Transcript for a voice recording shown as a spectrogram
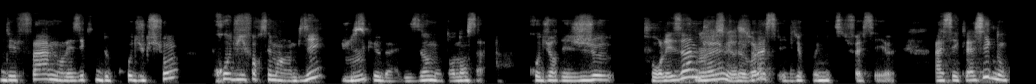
des femmes dans les équipes de production produit forcément un biais, mmh. puisque bah, les hommes ont tendance à produire des jeux pour les hommes, parce que voilà, c'est biocognitif assez, euh, assez classique. Donc,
